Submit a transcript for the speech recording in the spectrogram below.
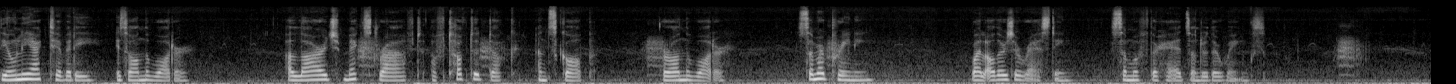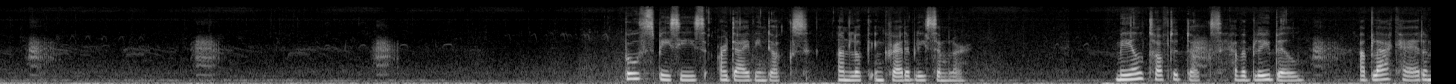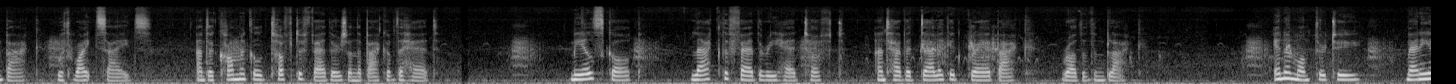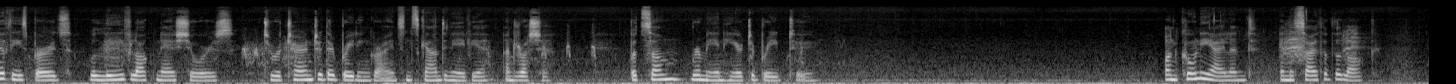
The only activity is on the water. A large mixed raft of tufted duck and scaup are on the water. Some are preening, while others are resting some of their heads under their wings. Both species are diving ducks and look incredibly similar. Male tufted ducks have a blue bill, a black head and back with white sides, and a comical tuft of feathers on the back of the head. Male scaup lack the feathery head tuft and have a delicate grey back rather than black. In a month or two, many of these birds will leave Lough Neagh shores to return to their breeding grounds in Scandinavia and Russia, but some remain here to breed too. On Coney Island, in the south of the loch,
